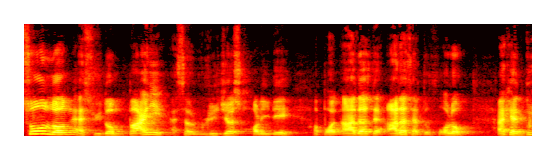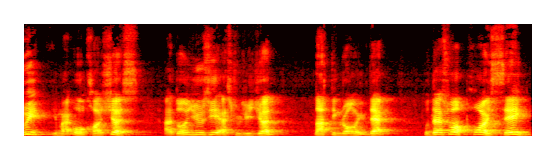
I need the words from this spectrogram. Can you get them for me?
so long as we don't bind it as a religious holiday upon others that others have to follow. I can do it in my own conscience. I don't use it as religion. Nothing wrong with that. So that's what Paul is saying.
